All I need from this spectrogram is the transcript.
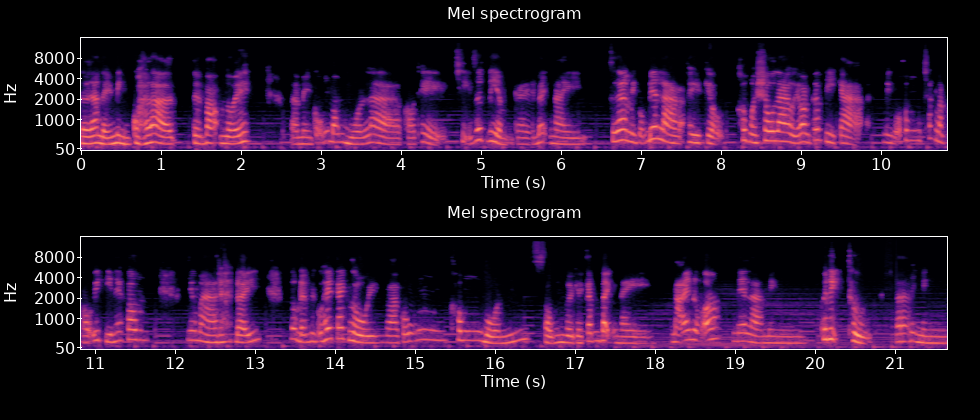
thời gian đấy mình quá là tuyệt vọng rồi ấy và mình cũng mong muốn là có thể trị dứt điểm cái bệnh này. Thực ra mình cũng biết là thầy, kiểu, không có show ra với bằng cấp gì cả. Mình cũng không chắc là có uy tín hay không. Nhưng mà đấy, lúc đấy mình cũng hết cách rồi và cũng không muốn sống với cái căn bệnh này mãi nữa. Nên là mình quyết định thử. Gia đình mình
